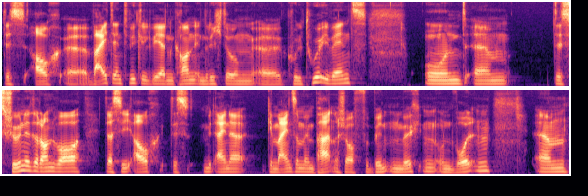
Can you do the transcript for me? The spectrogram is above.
das auch äh, weiterentwickelt werden kann in Richtung äh, Kulturevents. Und ähm, das Schöne daran war, dass sie auch das mit einer gemeinsamen Partnerschaft verbinden möchten und wollten. Ähm,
